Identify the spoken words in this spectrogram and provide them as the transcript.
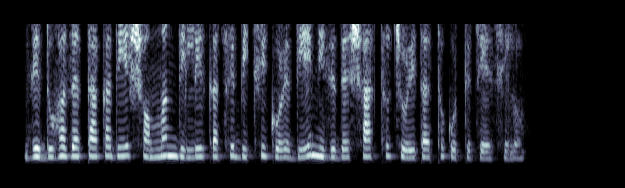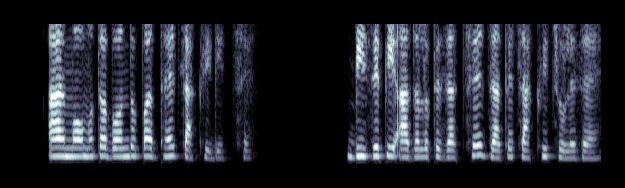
যে দু হাজার টাকা দিয়ে সম্মান দিল্লির কাছে বিক্রি করে দিয়ে নিজেদের স্বার্থ চরিতার্থ করতে চেয়েছিল। আর মমতা বন্দ্যোপাধ্যায় চাকরি দিচ্ছে। বিজেপি আদালতে যাচ্ছে যাতে চাকরি চলে যায়।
